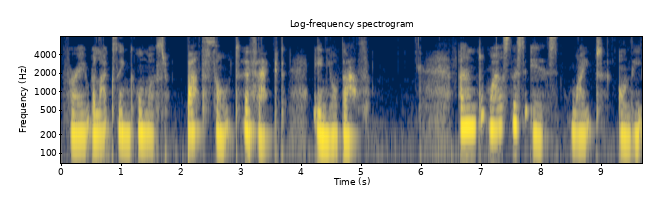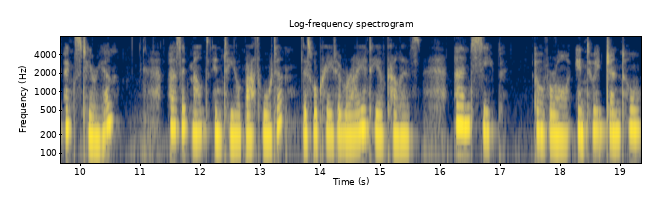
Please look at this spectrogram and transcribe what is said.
for a relaxing, almost bath salt effect in your bath. And whilst this is white on the exterior, as it melts into your bath water, this will create a variety of colours and seep overall into a gentle,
